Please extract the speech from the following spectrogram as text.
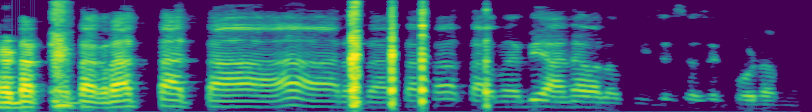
ठटक ठटक रात ता मैं भी आने वाला हूँ पीछे से कोड़ा में।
